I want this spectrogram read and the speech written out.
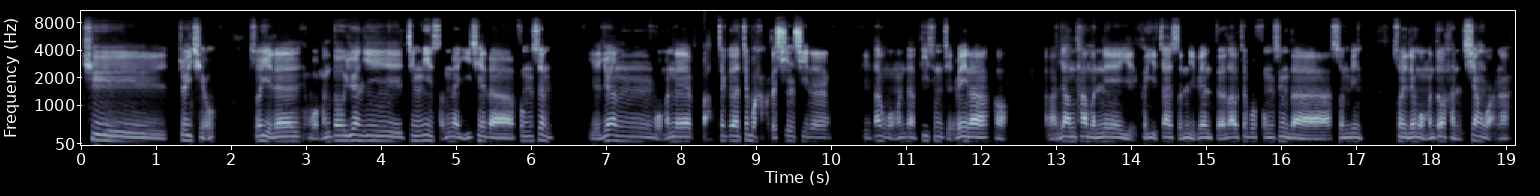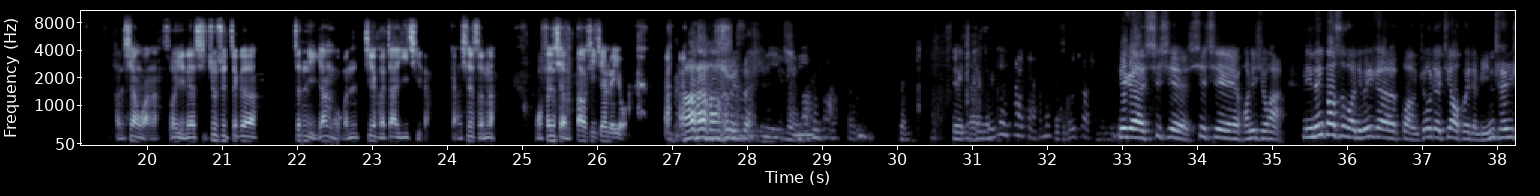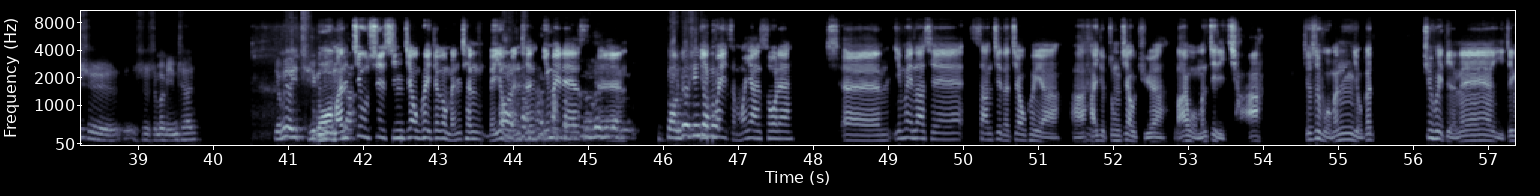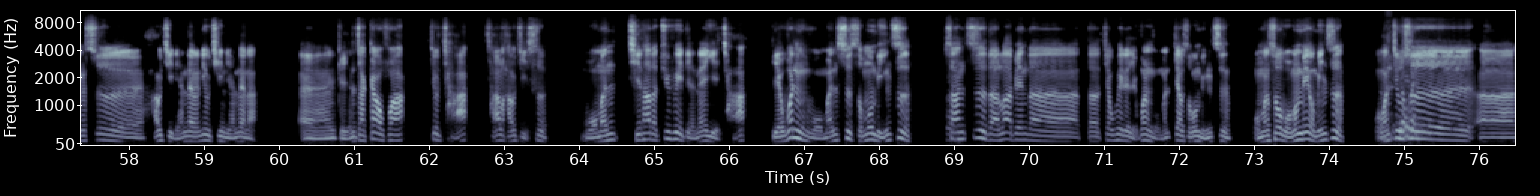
去追求。所以呢，我们都愿意经历神的一切的丰盛，也愿我们呢，把这个这么好的信息呢，给到我们的弟兄姐妹呢，哦。啊，让他们呢也可以在神里面得到这部丰盛的生命，所以呢，我们都很向往啊，很向往啊，所以呢，就是这个真理让我们结合在一起的，感谢神啊。我分享到期间没有。好好好，没事。那个，谢谢谢谢黄弟兄啊，你能告诉我你们一个广州的教会的名称是是什么名称？有没有取一个？我们就是新教会这个名称没有名称，因为呢，呃，广州新教会。因为怎么样说呢？呃，因为那些三界的教会啊啊，还有宗教局啊，来我们这里查，就是我们有个聚会点呢，已经是好几年的六七年的了，嗯，给人家告发，就查查了好几次，我们其他的聚会点呢也查，也问我们是什么名字，三字的那边的的教会的也问我们叫什么名字，我们说我们没有名字，我们就是呃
